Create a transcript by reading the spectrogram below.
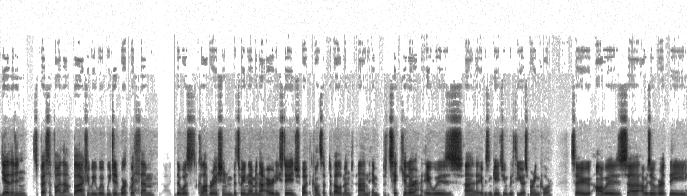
Yeah, they didn't specify that, but actually we we did work with them. There was collaboration between them in that early stage about the concept development, and in particular, it was uh, it was engaging with the U.S. Marine Corps. So I was uh, I was over at the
